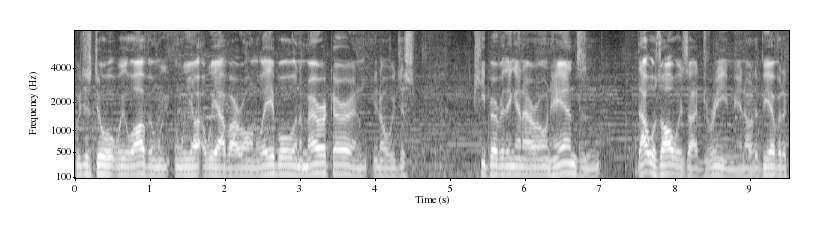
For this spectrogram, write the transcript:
we just do what we love, and we and we uh, we have our own label in America, and you know we just keep everything in our own hands, and that was always our dream. You know, to be able to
